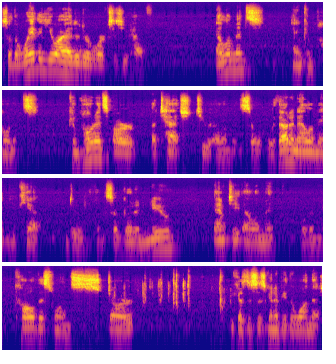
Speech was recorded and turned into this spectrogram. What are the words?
So the way the UI editor works is you have elements and components. Components are attached to elements, so without an element you can't do anything. So go to New, Empty Element. We're going to call this one Start because this is going to be the one that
